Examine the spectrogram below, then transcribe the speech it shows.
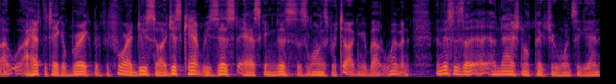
I have to take a break, but before I do so, I just can't resist asking this as long as we're talking about women. And this is a, a national picture once again.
